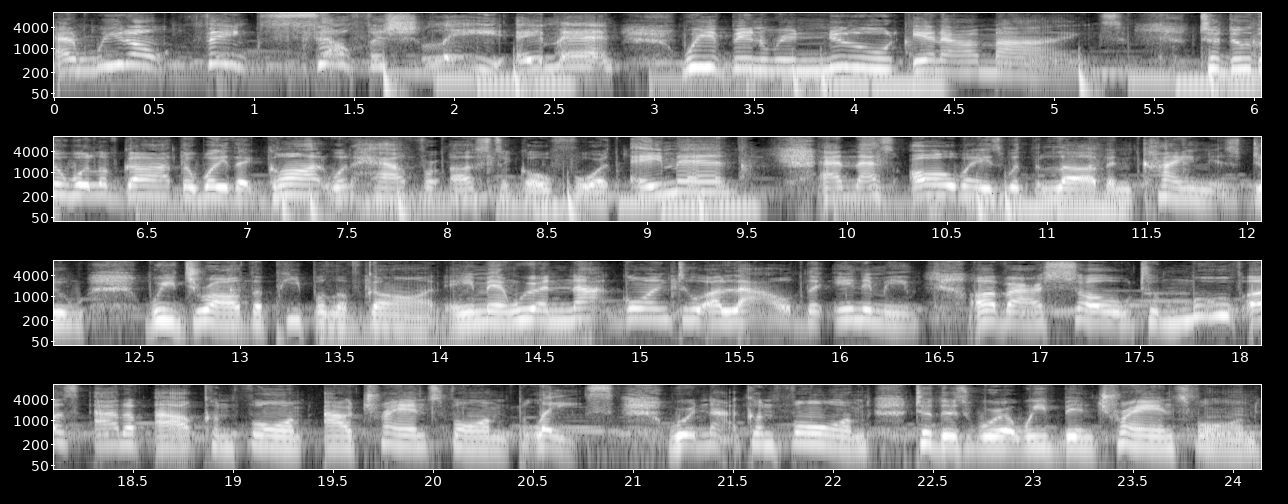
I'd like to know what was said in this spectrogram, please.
and we don't think selfishly. Amen. We've been renewed in our minds to do the will of God the way that God would have for us to go forth. Amen. And that's always with love and kindness do we draw the people of God. Amen. We are not going to allow the enemy of our soul to move us out of our conformed, our transformed place. We're not conformed to this world. We've been transformed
